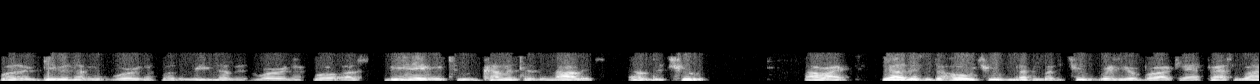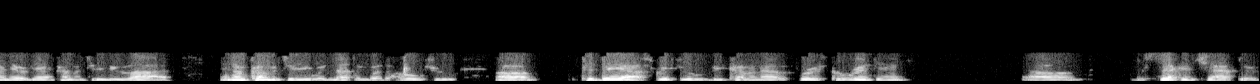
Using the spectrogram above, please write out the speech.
for the giving of His word and for the reading of His word and for us being able to come into the knowledge of the truth. All right. Yeah, this is the whole truth, nothing but the truth radio broadcast. Pastor Lionel Gantt coming to you live. And I'm coming to you with nothing but the whole truth. Uh, today our scripture will be coming out of First Corinthians, uh, the second chapter.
